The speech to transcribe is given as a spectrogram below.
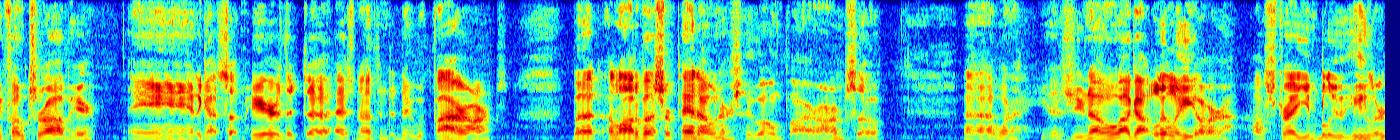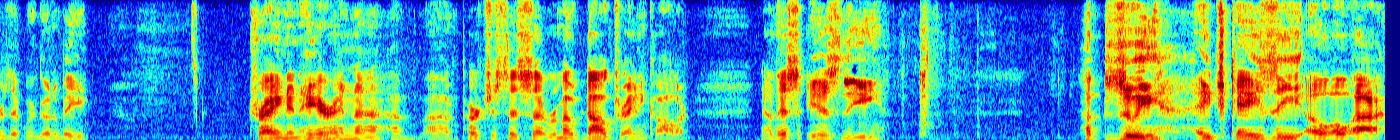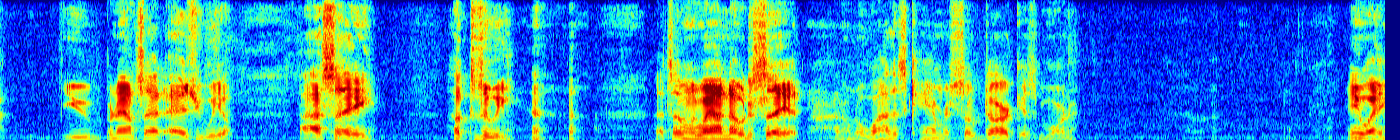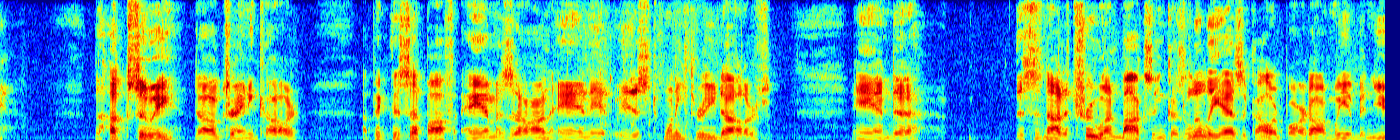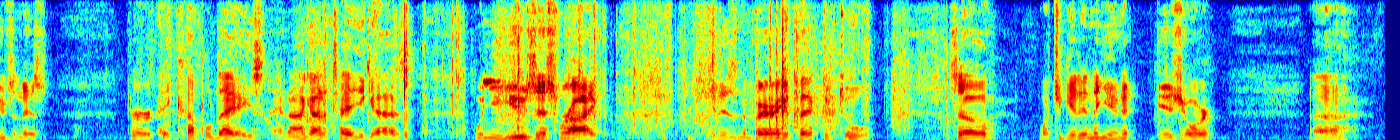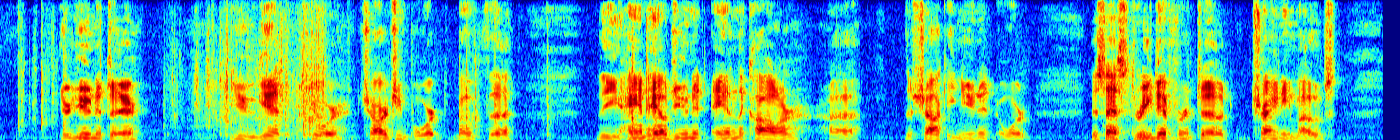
Hey folks, Rob here, and I got something here that uh, has nothing to do with firearms, but a lot of us are pet owners who own firearms. So, uh, what, as you know, I got Lily, our Australian Blue Heeler, that we're going to be training here, and uh, I, I, purchased this uh, remote dog training collar. Now, this is the Hukzooi, H K Z O O I you pronounce that as you will. I say Hukzooi. That's the only way I know to say it. I don't know why this camera's so dark this morning. Anyway, the Hukzooi dog training collar. I picked this up off Amazon and it is $23. And uh, this is not a true unboxing because Lily has the collar part on. We have been using this for a couple days and I got to tell you guys when you use this right it is a very effective tool. So what you get in the unit is your uh, your unit there. You get your charging port both the the handheld unit and the collar uh, the shocking unit or this has three different uh, training modes.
